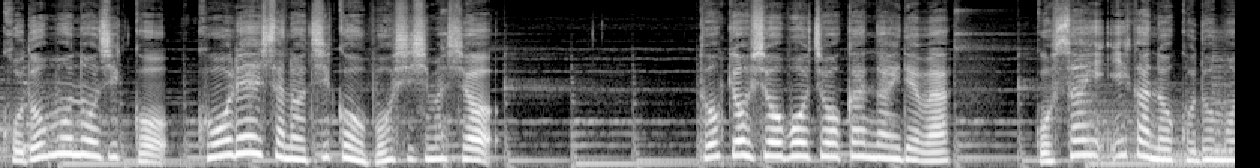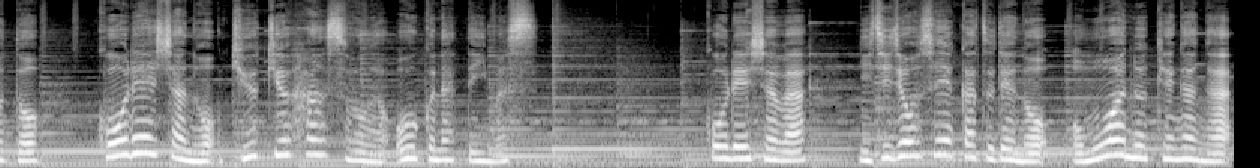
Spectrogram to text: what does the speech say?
子どもの事故高齢者の事故を防止しましょう。東京消防庁管内では5歳以下の子どもと高齢者の救急搬送が多くなっています。高齢者は日常生活での思わぬ怪我が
